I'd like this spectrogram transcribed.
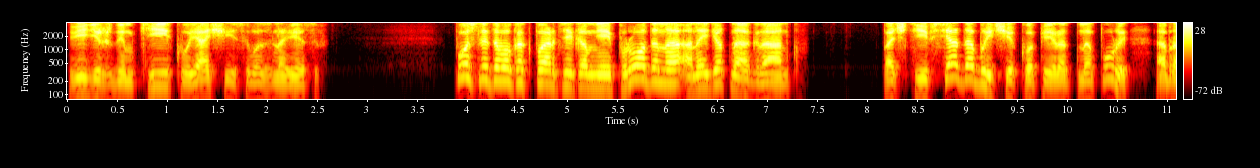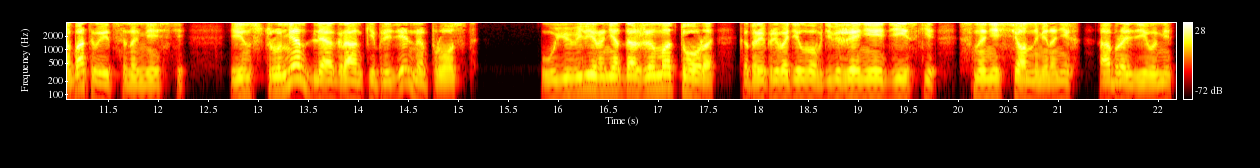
видишь дымки, курящиеся возле навесов. После того, как партия камней продана, она идет на огранку. Почти вся добыча копий ротнопуры обрабатывается на месте, инструмент для огранки предельно прост. У ювелира нет даже мотора, который приводил его в движение диски с нанесенными на них абразивами.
